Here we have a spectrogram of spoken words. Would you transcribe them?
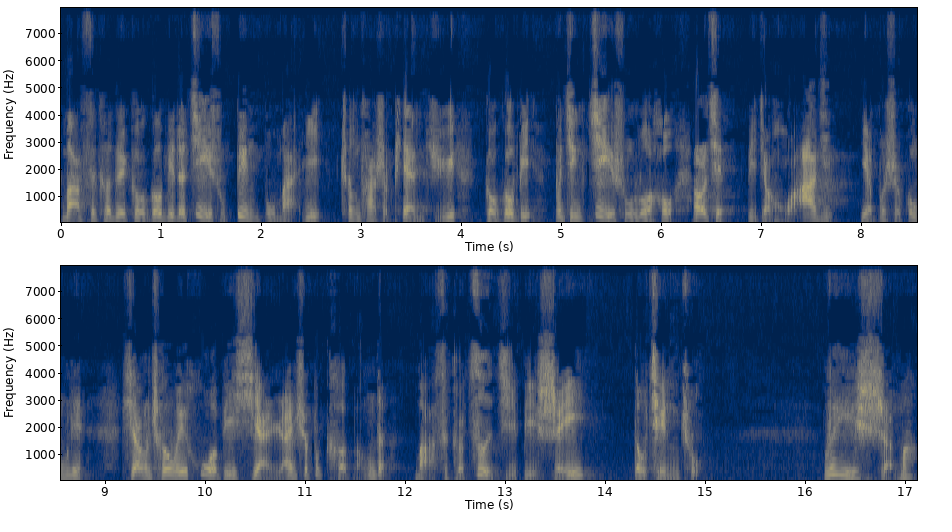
马斯克对狗狗币的技术并不满意，称它是骗局。狗狗币不仅技术落后，而且比较滑稽，也不是公链，想成为货币显然是不可能的。马斯克自己比谁都清楚，为什么？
